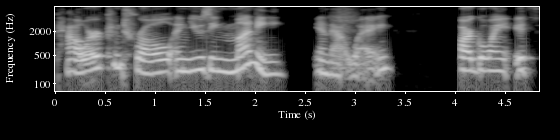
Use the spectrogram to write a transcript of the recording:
power, control, and using money in that way are going. It's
